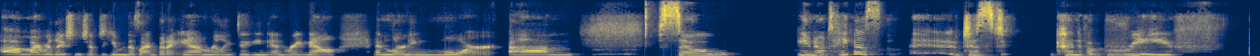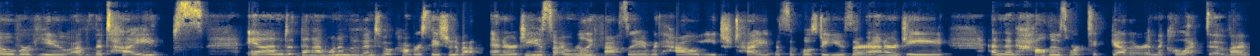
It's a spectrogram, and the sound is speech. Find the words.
um, my relationship to human design, but I am really digging in right now and learning more. Um, so, you know, take us uh, just kind of a brief overview of the types. And then I want to move into a conversation about energy. So I'm really fascinated with how each type is supposed to use their energy and then how those work together in the collective. I,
